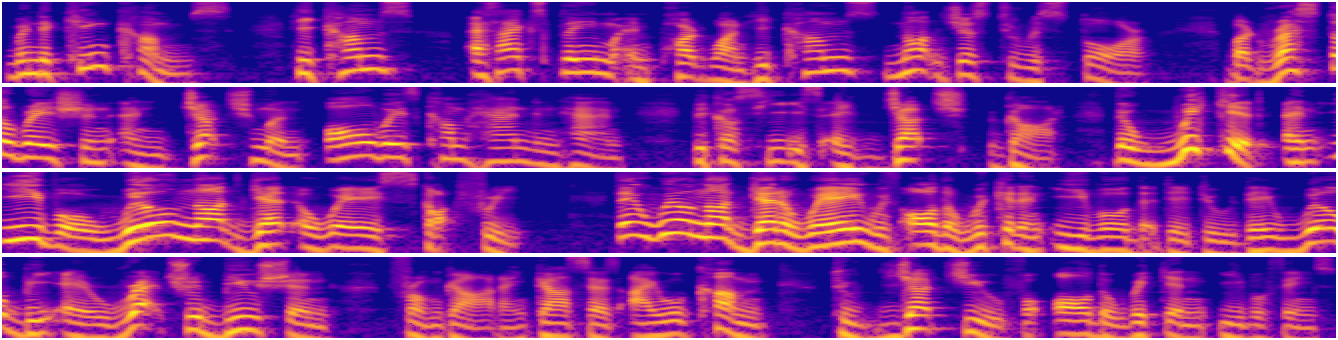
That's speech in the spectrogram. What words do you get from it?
when the king comes, he comes, as I explained in part 1, he comes not just to restore, but restoration and judgment always come hand in hand because He is a judge God. The wicked and evil will not get away scot free. They will not get away with all the wicked and evil that they do. They will be a retribution from God. And God says, I will come to judge you for all the wicked and evil things.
